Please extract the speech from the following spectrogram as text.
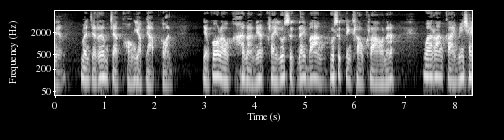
เนี่ย มันจะเริ่มจากของหยาบๆก่อน อย่างพวกเราขนาดนี้ใครรู้สึกได้บ้าง รู้สึกเป็นคราวๆนะ ว่าร่างกายไม่ใช่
